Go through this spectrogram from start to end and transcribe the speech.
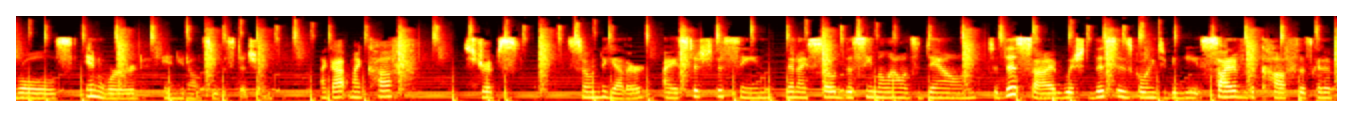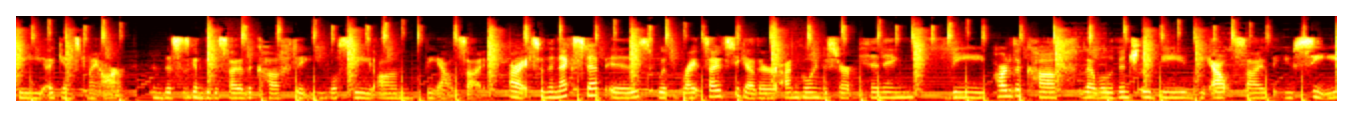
rolls inward and you don't see the stitching. I got my cuff strips sewn together. I stitched the seam, then I sewed the seam allowance down to this side, which this is going to be the side of the cuff that's going to be against my arm. And this is going to be the side of the cuff that you will see on the outside. Alright, so the next step is, with right sides together, I'm going to start pinning the part of the cuff that will eventually be the outside that you see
